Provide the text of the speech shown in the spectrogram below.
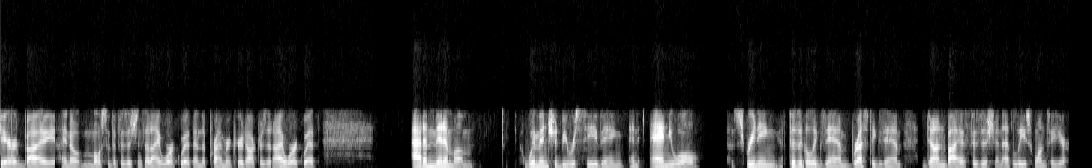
shared by I know most of the physicians that I work with and the primary care doctors that I work with. At a minimum, women should be receiving an annual screening physical exam, breast exam done by a physician at least once a year.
